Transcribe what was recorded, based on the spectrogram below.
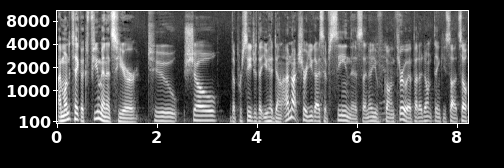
I'm going to take a few minutes here to show the procedure that you had done. I'm not sure you guys have seen this. I know you've gone through it, but I don't think you saw it. So,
